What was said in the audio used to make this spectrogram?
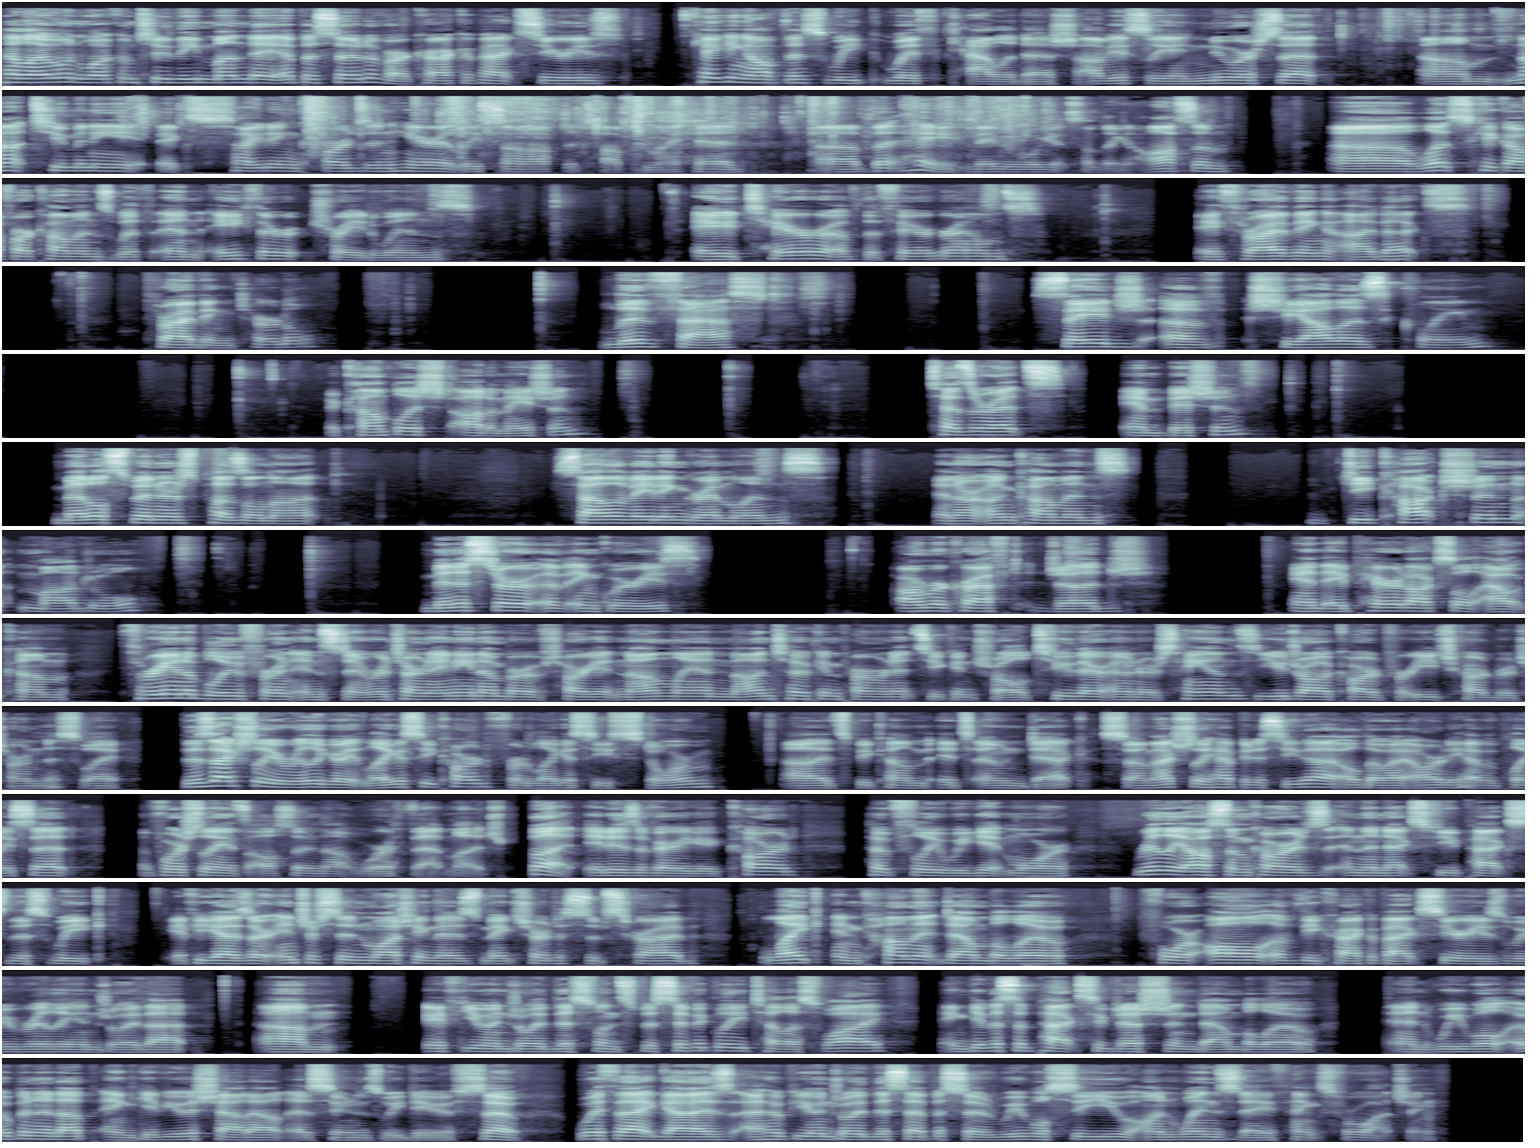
Hello and welcome to the Monday episode of our Crack a Pack series. Kicking off this week with Kaladesh, obviously a newer set. Um, not too many exciting cards in here, at least not off the top of my head. Uh, but hey, maybe we'll get something awesome. Uh, let's kick off our commons with an Aether Tradewinds, a Terror of the Fairgrounds, a Thriving Ibex, Thriving Turtle, Live Fast, Sage of Shaila's Claim, Accomplished Automaton, Tezzeret's Ambition, Metalspinner's Puzzleknot, Salivating Gremlins, and our uncommons Decoction Module, Minister of Inquiries, Armorcraft Judge, and a Paradoxical Outcome. Three and a blue for an instant. Return any number of target non land, non token permanents you control to their owner's hands. You draw a card for each card returned this way. This is actually a really great legacy card for Legacy Storm. Uh, it's become its own deck, so I'm actually happy to see that, although I already have a playset. Unfortunately, it's also not worth that much, but it is a very good card. Hopefully, we get more really awesome cards in the next few packs this week. If you guys are interested in watching those, make sure to subscribe, like, and comment down below for all of the Crack a Pack series. We really enjoy that. Um, if you enjoyed this one specifically, tell us why, and give us a pack suggestion down below, and we will open it up and give you a shout out as soon as we do. So, with that, guys, I hope you enjoyed this episode. We will see you on Wednesday. Thanks for watching.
